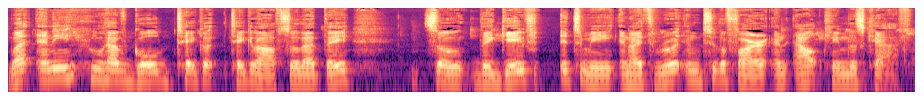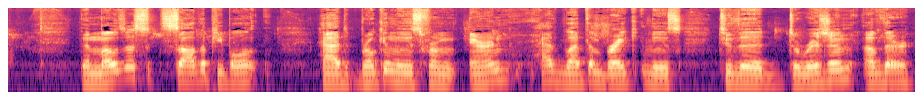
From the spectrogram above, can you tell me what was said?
Let any who have gold take, take it off, so that they so they gave it to me, and I threw it into the fire, and out came this calf. Then Moses saw the people had broken loose from Aaron, had let them break loose to the derision of their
